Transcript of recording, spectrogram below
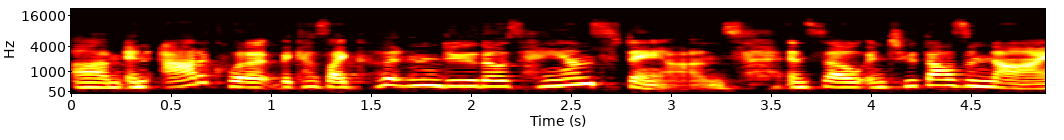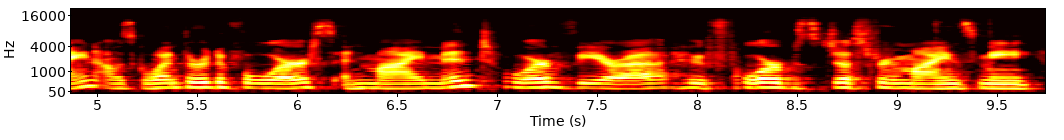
um, inadequate because I couldn't do those handstands. And so in 2009, I was going through a divorce, and my mentor, Vera, who Forbes just reminds me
